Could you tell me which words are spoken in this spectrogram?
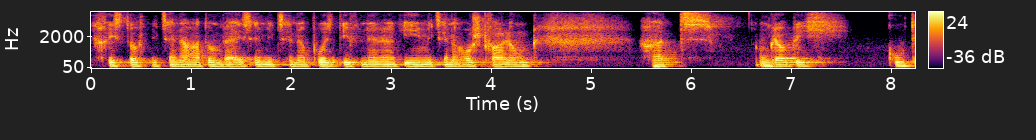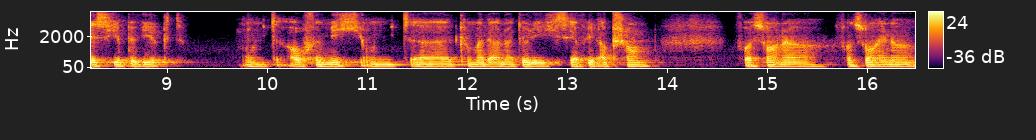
Christoph mit seiner Art und Weise, mit seiner positiven Energie, mit seiner Ausstrahlung hat unglaublich Gutes hier bewirkt und auch für mich und äh, kann man da natürlich sehr viel abschauen von so einer, von so einer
